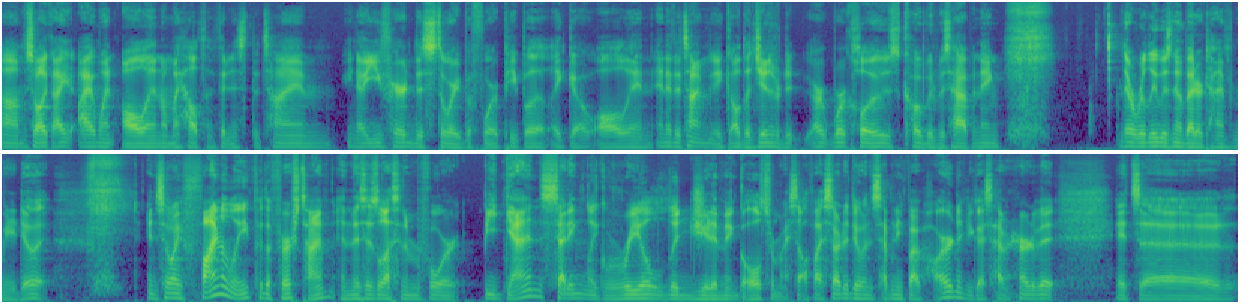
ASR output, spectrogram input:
Um, so like I, I went all in on my health and fitness at the time. You know, you've heard this story before. People that like go all in, and at the time, like all the gyms were, were closed. COVID was happening. There really was no better time for me to do it. And so I finally, for the first time, and this is lesson number four, began setting like real legitimate goals for myself. I started doing 75 hard. If you guys haven't heard of it, it's a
